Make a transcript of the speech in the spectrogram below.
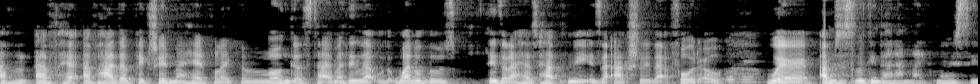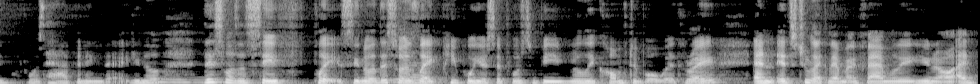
I've, I've, ha- I've had that picture in my head for like the longest time. I think that one of those things that has helped me is actually that photo where I'm just looking down. I'm like, Mercy, what was happening there? You know, mm. this was a safe place. You know, this was like people you're supposed to be really comfortable with, right? And it's true, like they're my family. You know, I.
